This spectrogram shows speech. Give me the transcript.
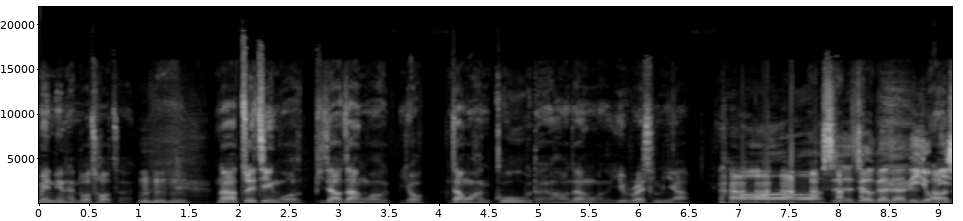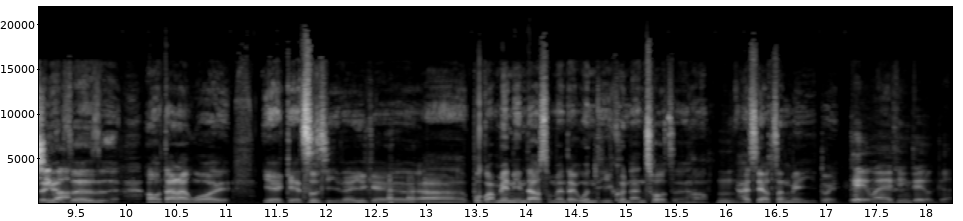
面临很多挫折。嗯哼哼。那最近我比较让我有让我很鼓舞的哈，让我 you raise me up 哦，是这首歌真的历久弥新啊。这是哦，当然我也给自己的一个呃，不管面临到什么的问题、困难、挫折哈，嗯，还是要正面以对。OK，我们来听这首歌。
